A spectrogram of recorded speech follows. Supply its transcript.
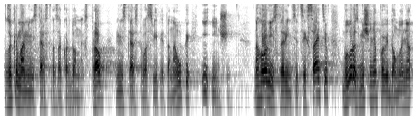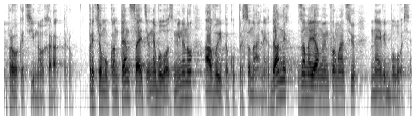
зокрема Міністерства закордонних справ, Міністерства освіти та науки і інші. На головній сторінці цих сайтів було розміщення повідомлення провокаційного характеру. При цьому контент сайтів не було змінено, а витоку персональних даних за наявною інформацією не відбулося.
